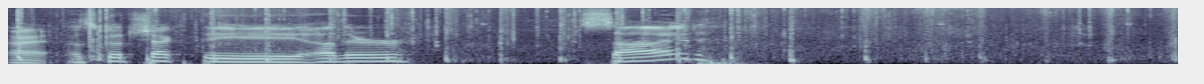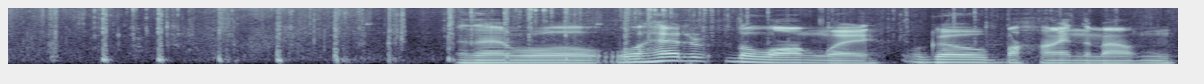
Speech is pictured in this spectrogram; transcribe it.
All right, let's go check the other side. And then we'll we'll head the long way. We'll go behind the mountain.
